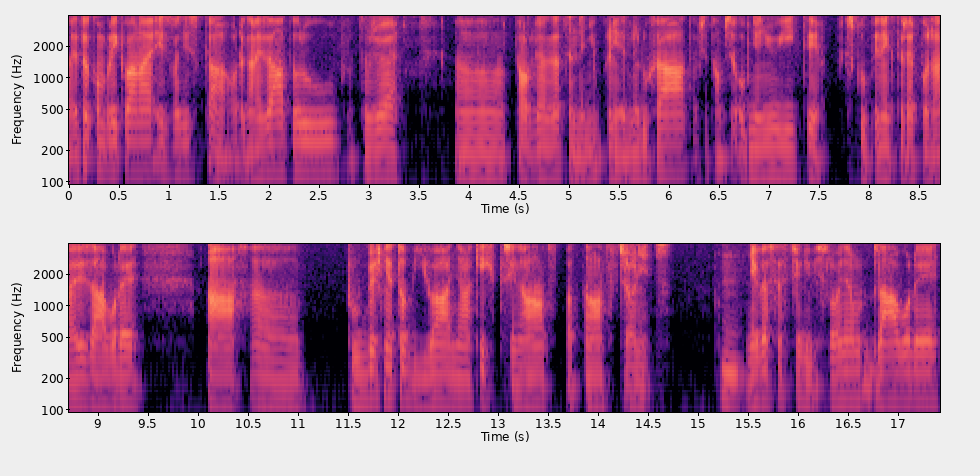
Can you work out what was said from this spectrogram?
Je to komplikované i z hlediska organizátorů, protože ta organizace není úplně jednoduchá, takže tam se obměňují ty skupiny, které pořádají závody a průběžně to bývá nějakých 13-15 střelnic. Hmm. Někde se střílí vysloveně závody,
